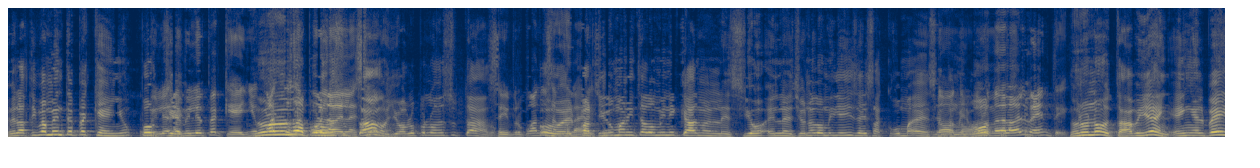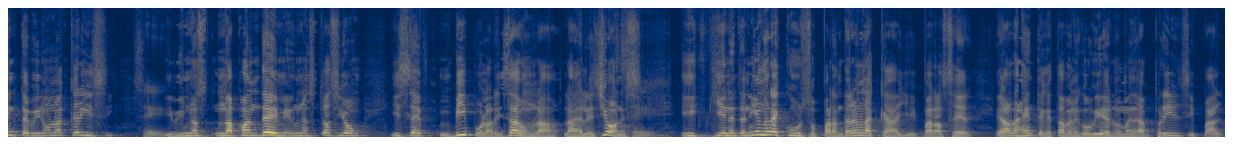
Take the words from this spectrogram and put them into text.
relativamente pequeño. Porque, Emilio, es pequeño. No, no, no, por los resultados. Yo hablo por los resultados. Sí, pero ¿cuánto oh, El Partido Humanista Dominicano en, lesión, en elecciones de 2016 sacó más de 60 mil no, votos. No, de la del 20. No, no, no, está bien. En el 20 vino una crisis y vino una, pandemia, una situación y se bipolarizaron las elecciones. Y quienes tenían recursos para andar en la calle y para hacer, eran la gente que estaba en el gobierno de manera principal.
